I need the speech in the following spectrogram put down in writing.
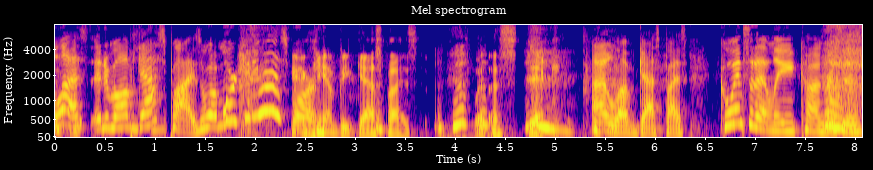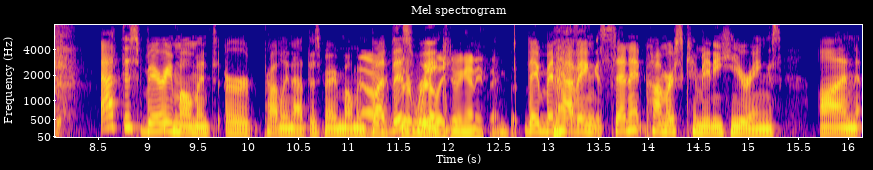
Plus, it involved gas pies. What more can you ask for? You can't beat gas pies with a stick. I love gas pies. Coincidentally, Congress is at this very moment, or probably not this very moment, No, but this they're week, rarely doing anything. But they've been having Senate Commerce Committee hearings on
